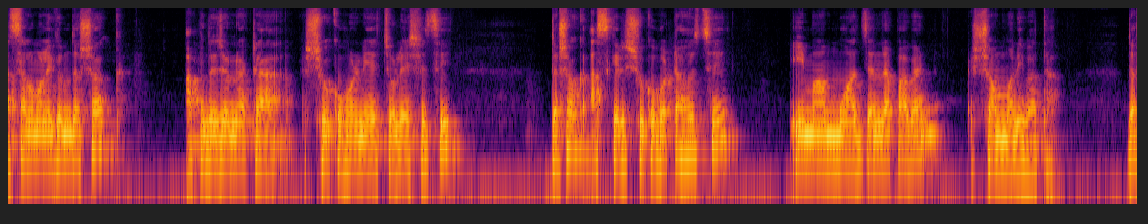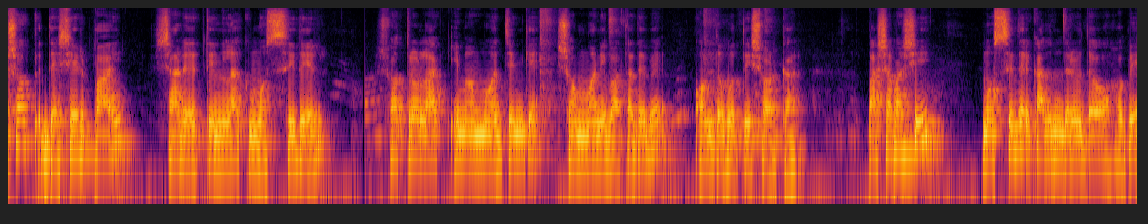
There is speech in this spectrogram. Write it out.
আসসালামু আলাইকুম দর্শক। আপনাদের জন্য একটা সুখবর নিয়ে চলে এসেছি। দর্শক, আজকের সুখবরটা হচ্ছে, ইমাম মুয়াজ্জেনরা পাবেন সম্মানী ভাতা। দর্শক, দেশের প্রায় সাড়ে তিন লাখ মসজিদের সতেরো লাখ ইমাম মুয়াজ্জিনকে সম্মানী ভাতা দেবে অন্তর্বর্তী সরকার। পাশাপাশি মসজিদের কাজেন্দ্রেও দেওয়া হবে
